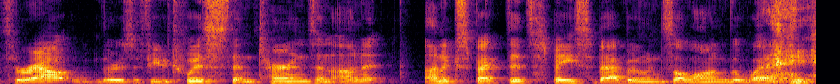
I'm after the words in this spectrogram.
Throughout, there's a few twists and turns and un- unexpected space baboons along the way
